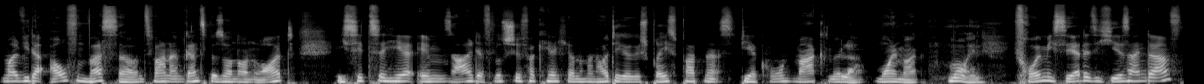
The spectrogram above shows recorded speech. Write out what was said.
mal wieder auf dem Wasser und zwar an einem ganz besonderen Ort. Ich sitze hier im Saal der Flussschifferkirche und mein heutiger Gesprächspartner ist Diakon Marc Müller. Moin, Marc. Moin. Ich freue mich sehr, dass ich hier sein darf.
